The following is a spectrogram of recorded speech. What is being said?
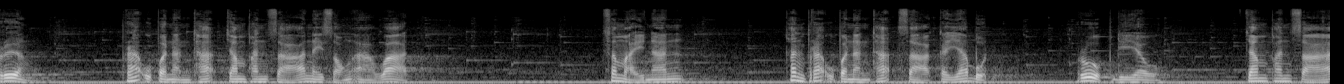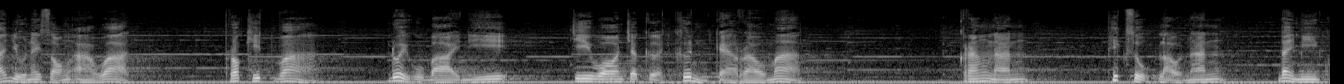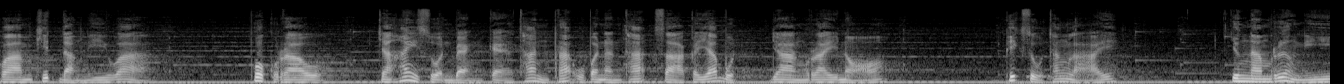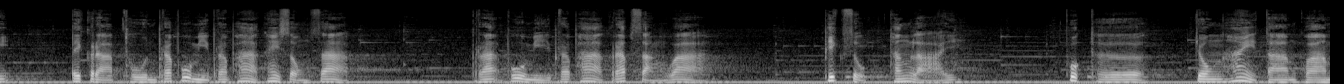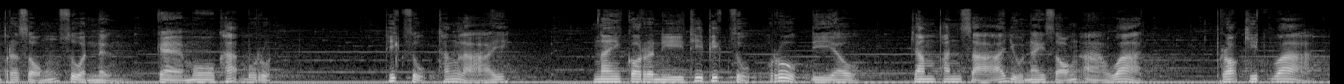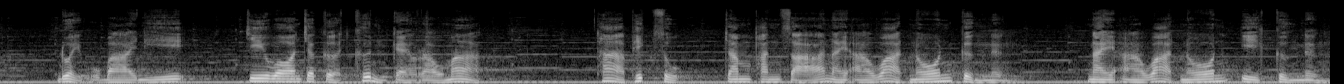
เรื่อง พระอุปนันทะจำพรรษาในสองอาวาส สมัยนั้น ท่านพระอุปนันทะสากยบุตร รูปเดียวจำพรรษาอยู่ในสองอาวาส เพราะคิดว่า ด้วยอุบายนี้ จีวรจะเกิดขึ้นแก่เรามาก ครั้งนั้น ภิกษุเหล่านั้นได้มีความคิดดังนี้ว่า พวกเราจะให้ส่วนแบ่งแก่ท่านพระอุปนันทะสากยบุตรอย่างไรหนอ ภิกษุทั้งหลาย จึงนำเรื่องนี้ไปกราบทูลพระผู้มีพระภาคให้ทรงทราบพพระผู้มีพระภาครับสั่งว่า ภิกษุทั้งหลาย พวกเธอจงให้ตามความประสงค์ส่วนหนึ่ง แก่โมคะบุรุษ ภิกษุทั้งหลาย ในกรณีที่ภิกษุรูปเดียวจำพรรษาอยู่ในสองอาวาสเพราะคิดว่า ด้วยอุบายนี้ จีวรจะเกิดขึ้นแก่เรามาก ถ้าภิกษุจำพรรษาในอาวาสโน้นกึ่งหนึ่ง ในอาวาสโน้นอีกกึ่งหนึ่ง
